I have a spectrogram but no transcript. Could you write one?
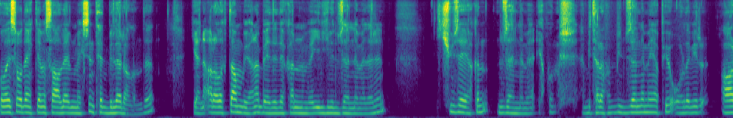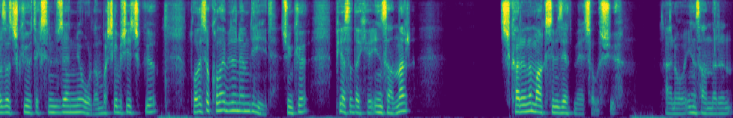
Dolayısıyla o denklemi sağlayabilmek için tedbirler alındı. Yani Aralık'tan bu yana BDDK'nın ve ilgili düzenlemelerin 200'e yakın düzenleme yapılmış. Yani bir tarafı bir düzenleme yapıyor. Orada bir arıza çıkıyor, ötekisini düzenliyor. Oradan başka bir şey çıkıyor. Dolayısıyla kolay bir dönem değil. Çünkü piyasadaki insanlar çıkarını maksimize etmeye çalışıyor. Yani o insanların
